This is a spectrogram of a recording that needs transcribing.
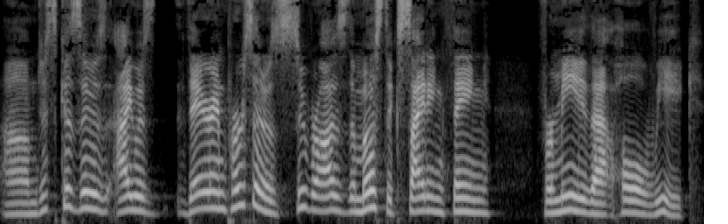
um, just because it was I was there in person. It was super. It was the most exciting thing for me that whole week,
